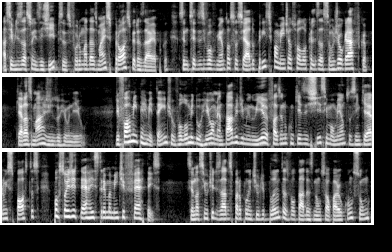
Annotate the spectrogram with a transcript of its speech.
As civilizações egípcias foram uma das mais prósperas da época, sendo seu desenvolvimento associado principalmente à sua localização geográfica, que era às margens do rio Nilo. De forma intermitente, o volume do rio aumentava e diminuía, fazendo com que existissem momentos em que eram expostas porções de terra extremamente férteis, sendo assim utilizadas para o plantio de plantas voltadas não só para o consumo,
